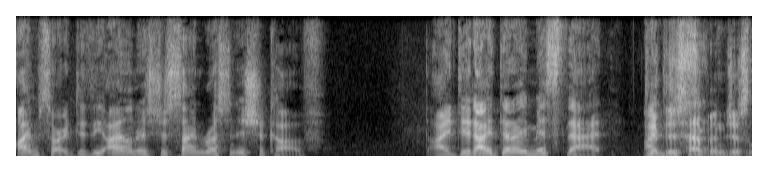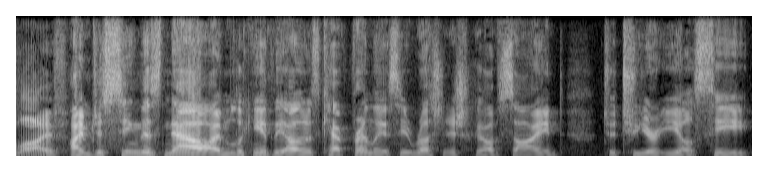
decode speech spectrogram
I'm sorry, did the Islanders just sign Ruslan Iskhakov? I did I did I miss that? Did I'm this happen see- just live? I'm just seeing this now. I'm looking at the Islanders cap friendly. I see Ruslan Iskhakov signed to a two year ELC.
